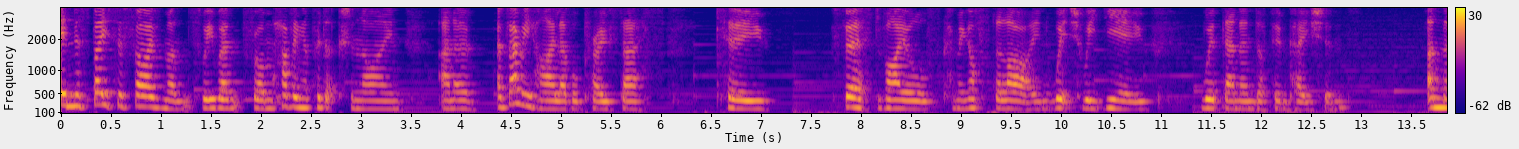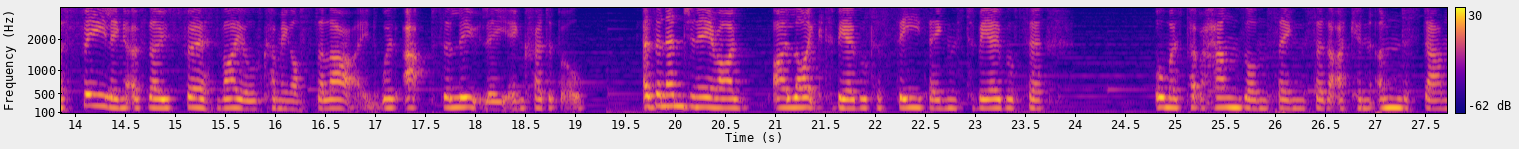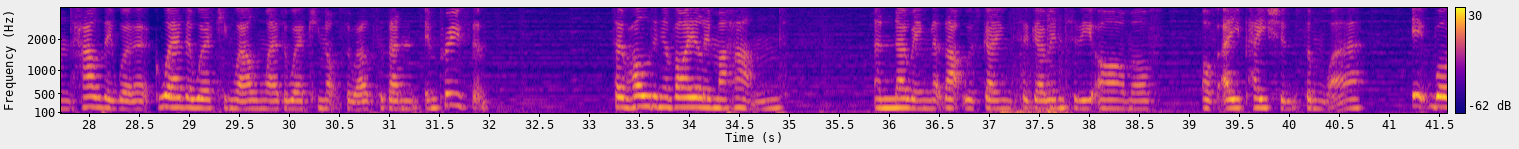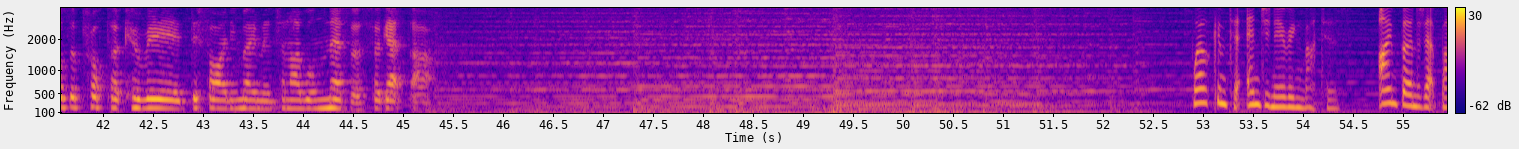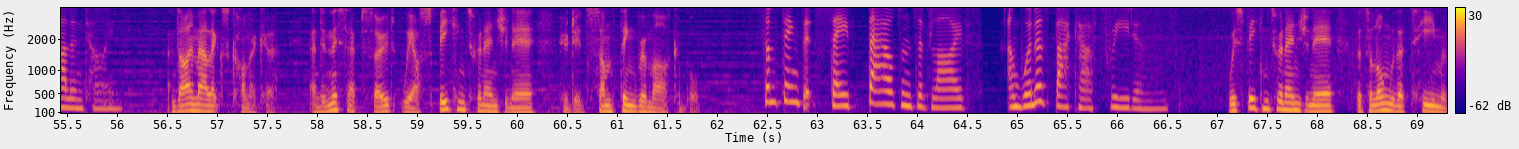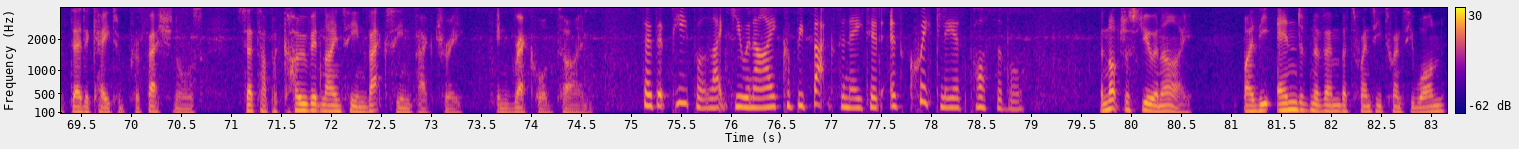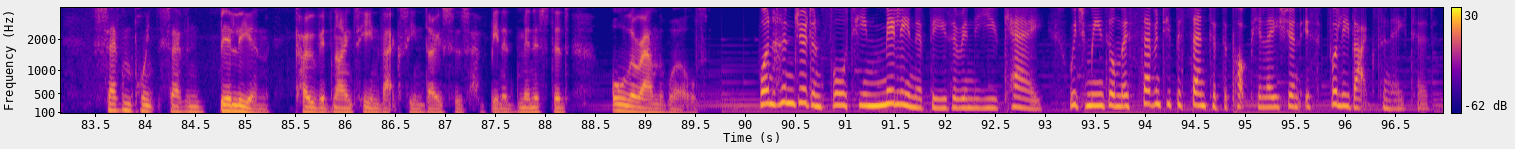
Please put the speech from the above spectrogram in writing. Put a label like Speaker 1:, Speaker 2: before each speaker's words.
Speaker 1: In the space of five months, we went from having a production line and a, a very high level process to first vials coming off the line, which we knew would then end up in patients. And the feeling of those first vials coming off the line was absolutely incredible. As an engineer, I, I like to be able to see things, to be able to almost put my hands on things so that I can understand how they work, where they're working well and where they're working not so well to then improve them. So, holding a vial in my hand and knowing that that was going to go into the arm of of a patient somewhere it was a proper career defining moment and I will never forget that.
Speaker 2: Welcome to Engineering Matters. I'm Bernadette Ballantyne.
Speaker 3: And I'm Alex Conacher. And in this episode, we are speaking to an engineer who did something remarkable.
Speaker 2: Something that saved thousands of lives and won us back our freedoms.
Speaker 3: We're speaking to an engineer that, along with a team of dedicated professionals, set up a COVID 19 vaccine factory in record time.
Speaker 2: So that people like you and I could be vaccinated as quickly as possible.
Speaker 3: And not just you and I. By the end of November 2021, 7.7 billion COVID 19 vaccine doses have been administered all around the world.
Speaker 2: 114 million of these are in the UK, which means almost 70% of the population is fully vaccinated.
